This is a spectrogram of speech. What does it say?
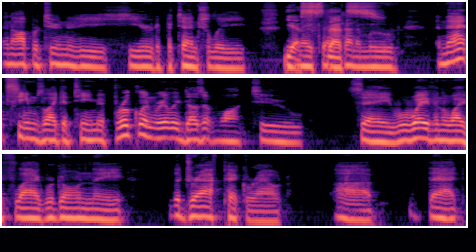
an opportunity here to potentially Yes, make that kind of move. And that seems like a team. If Brooklyn really doesn't want to say we're waving the white flag, we're going the the draft pick route, uh, that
